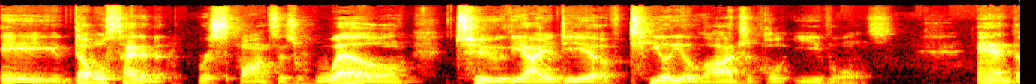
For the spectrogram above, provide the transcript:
a double-sided response as well to the idea of teleological evils. And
